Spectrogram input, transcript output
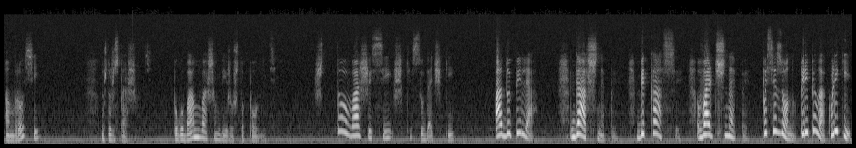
Амвросий? Ну что же спрашивать? По губам вашим вижу, что помните. Что ваши сишки, судачки — а дупеля, гаршнепы, бекасы, вальдшнепы, по сезону, перепела, кулики.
